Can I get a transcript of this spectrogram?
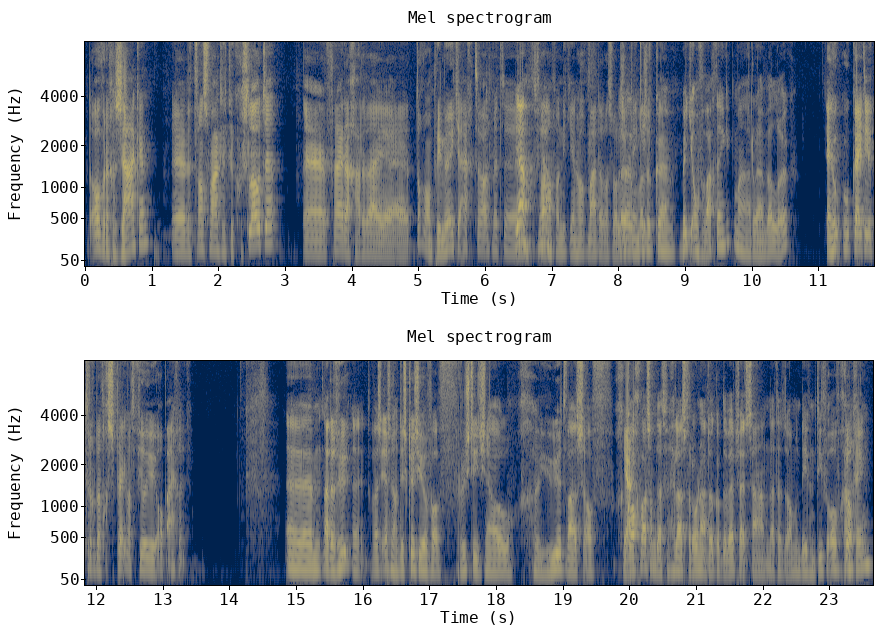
de overige zaken. De transfermarkt is natuurlijk gesloten. Eh, vrijdag hadden wij eh, toch wel een primeurtje eigenlijk trouwens met eh, Ja, het verhaal ja. van Nicky en Hoogma. Dat was wel was leuk, ook- denk was ik. ook een beetje onverwacht, denk ik, maar wel leuk. En hoe, hoe kijken jullie terug op dat gesprek? Wat viel jullie op eigenlijk? Ehm, nou, dat er was eerst nog discussie over of Rustic nou gehuurd was of gekocht was. Omdat helaas Verona had ook op de website staan dat het om een definitieve overgang Klopt. ging.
